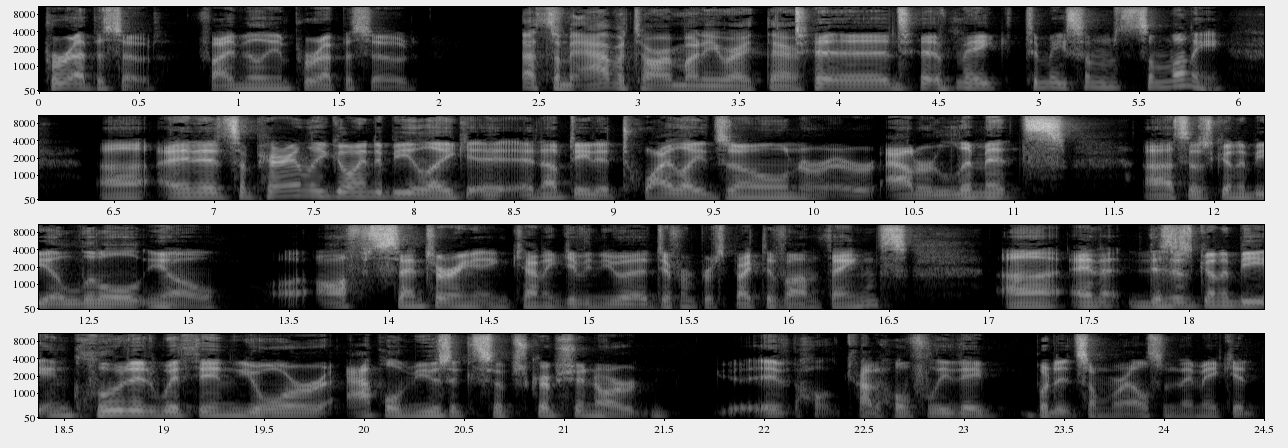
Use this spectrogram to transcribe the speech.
per episode, five million per episode That's some Avatar money right there. to, to make to make some some money. Uh, and it's apparently going to be like a, an updated Twilight Zone or, or Outer Limits. Uh, so it's going to be a little, you know, off centering and kind of giving you a different perspective on things. Uh, and this is going to be included within your Apple Music subscription, or if, God, hopefully they put it somewhere else and they make it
